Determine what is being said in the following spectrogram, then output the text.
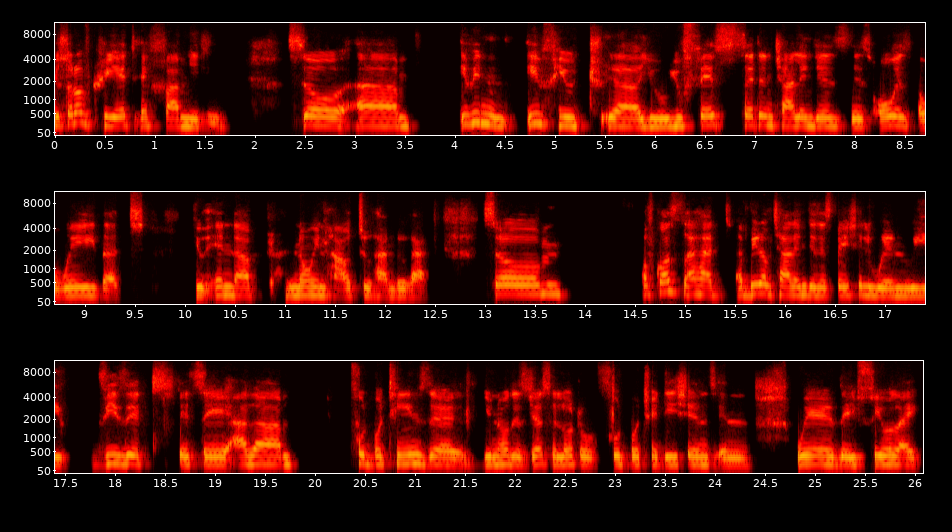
you sort of create a family. So um, even if you uh, you you face certain challenges, there's always a way that you end up knowing how to handle that. So, um, of course, I had a bit of challenges, especially when we visit, let's say, other football teams. There, you know, there's just a lot of football traditions in where they feel like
